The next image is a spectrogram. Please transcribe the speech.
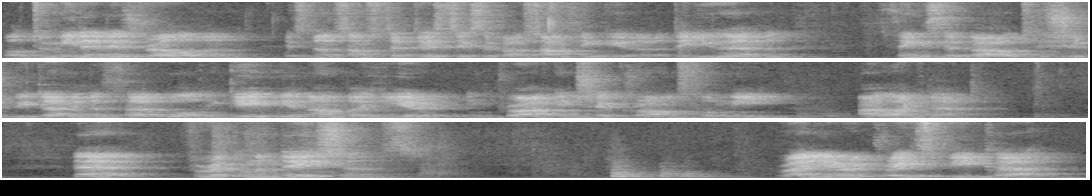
Well, to me that is relevant. It's not some statistics about something uh, the UN thinks about should be done in the third world. He gave me a number here in Prague in Czech crowns for me. I like that. Now, for recommendations. Ryan, you're a great speaker.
